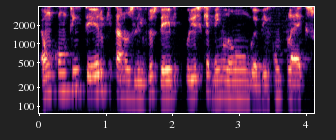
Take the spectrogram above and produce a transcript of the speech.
é um conto inteiro que tá nos livros dele, por isso que é bem longo, é bem complexo.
